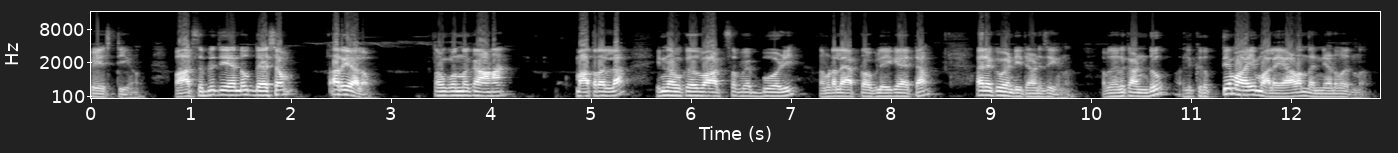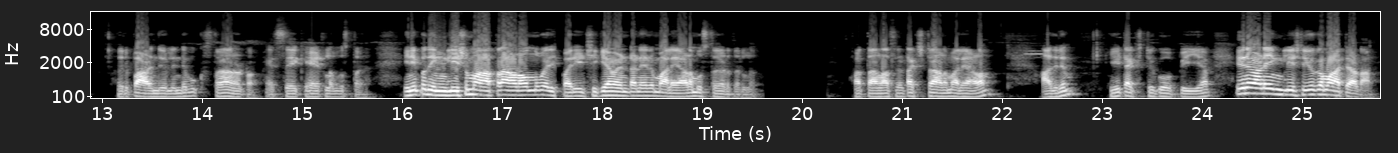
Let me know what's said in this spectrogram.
പേസ്റ്റ് ചെയ്യണം. വാട്സപ്പിൽ ചെയ്യേണ്ട ഉദ്ദേശം അറിയാലോ? നമുക്കൊന്ന് കാണാൻ മാത്രമല്ല ഇനി നമുക്ക് വാട്സപ്പ് വെബ് വഴി നമ്മുടെ ലാപ്ടോപ്പിലേക്ക് കയറ്റാം. അതിനൊക്കെ വേണ്ടിയിട്ടാണ് ചെയ്യുന്നത്. അപ്പോൾ നിങ്ങൾ കണ്ടു അതിൽ കൃത്യമായി മലയാളം തന്നെയാണ് വരുന്നത്. ഒരു പഴഞ്ചൊല്ലിന്റെ പുസ്തകമാണ് കേട്ടോ. എസ് എ കെ ആയിട്ടുള്ള പുസ്തകം. ഇനിയിപ്പോൾ ഇംഗ്ലീഷ് മാത്രമാണോ എന്ന് പരി- പരീക്ഷിക്കാൻ വേണ്ടിയാണ് ഒരു മലയാളം പുസ്തകം എടുത്തിട്ടുള്ളത്. പത്താം ക്ലാസ്സിലെ ടെക്സ്റ്റാണ് മലയാളം. അതിലും ഈ ടെക്സ്റ്റ് കോപ്പി ചെയ്യാം. ഇതിന് വേണമെങ്കിൽ ഇംഗ്ലീഷിലേക്കൊക്കെ മാറ്റാടാം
